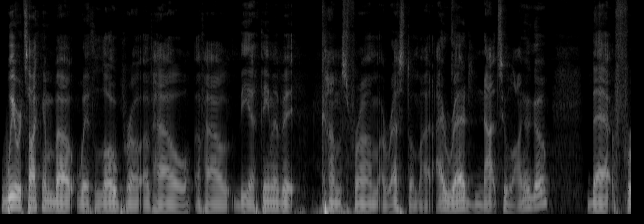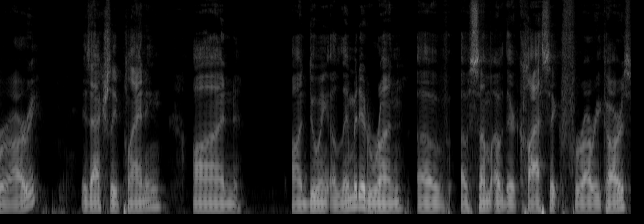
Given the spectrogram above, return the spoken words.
we were talking about with low pro of how of how the uh, theme of it comes from a resto mod. I read not too long ago that Ferrari is actually planning on on doing a limited run of of some of their classic Ferrari cars,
